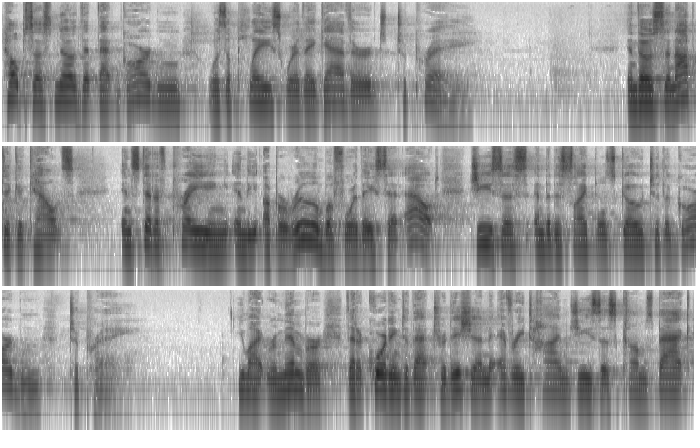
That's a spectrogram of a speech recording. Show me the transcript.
helps us know that that garden was a place where they gathered to pray. In those synoptic accounts, instead of praying in the upper room before they set out, Jesus and the disciples go to the garden to pray. You might remember that according to that tradition, every time Jesus comes back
